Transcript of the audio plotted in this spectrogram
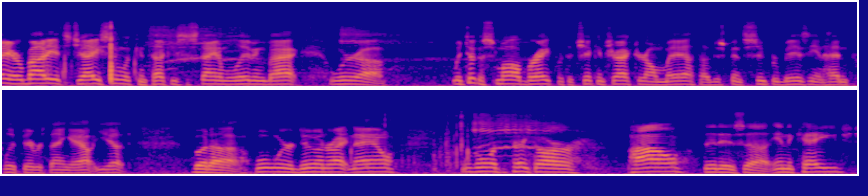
Hey everybody, it's Jason with Kentucky Sustainable Living back. We're uh, we took a small break with the chicken tractor on meth. I've just been super busy and hadn't flipped everything out yet. But uh, what we're doing right now, we're going to take our pile that is uh, in the cage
